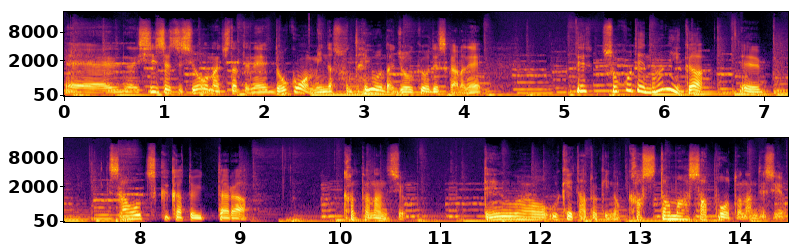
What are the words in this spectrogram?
えー、親切ですよなんて言ったってねどこもみんなそんなような状況ですからね。でそこで何が、えー、差をつくかといったら簡単なんですよ。電話を受けた時のカスタマーサポートなんですよ。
